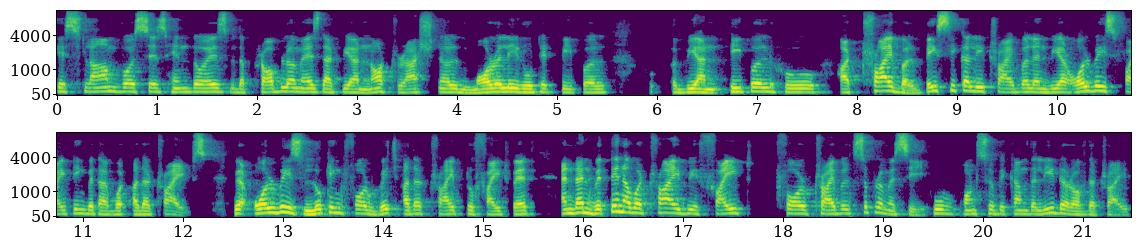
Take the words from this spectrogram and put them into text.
Islam versus Hinduism. The problem is that we are not rational, morally rooted people. We are people who are tribal, basically tribal, and we are always fighting with our other tribes. We are always looking for which other tribe to fight with. And then within our tribe, we fight for tribal supremacy, who wants to become the leader of the tribe.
